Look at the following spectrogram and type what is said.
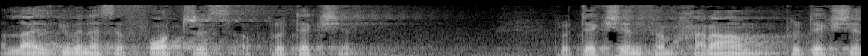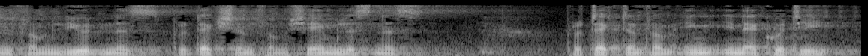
Allah has given us a fortress of protection. Protection from haram, protection from lewdness, protection from shamelessness, protection from in- inequity.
